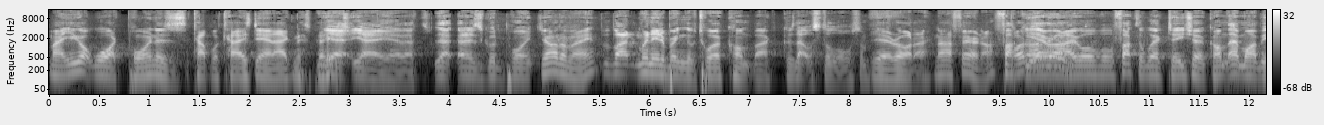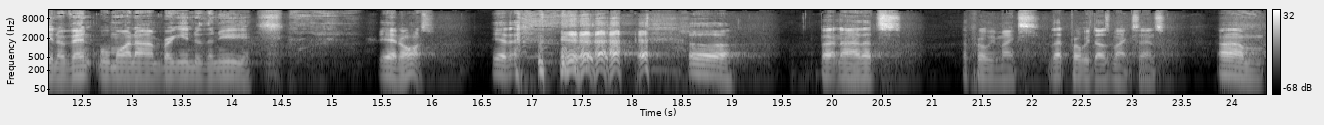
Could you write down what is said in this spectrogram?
mate. You got white pointers a couple of k's down Agnes Beach. Yeah, yeah, yeah. That's that, that is a good point. Do you know what I mean? But we need to bring the twerk comp back because that was still awesome. Yeah, righto. No, fair enough. Fuck I yeah, right. Well, well, fuck the wet t-shirt comp. That might be an event we might um, bring into the new year. Yeah, nice. Yeah. That, Oh. but no, that's that probably makes that probably does make sense. Um,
